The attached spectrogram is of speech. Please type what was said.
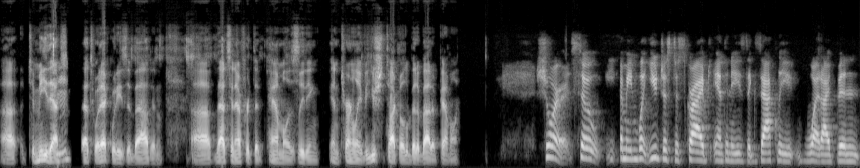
Uh, to me, that's mm-hmm. that's what equity is about, and uh, that's an effort that Pamela is leading internally. But you should talk a little bit about it, Pamela. Sure. So, I mean, what you just described, Anthony, is exactly what I've been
